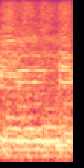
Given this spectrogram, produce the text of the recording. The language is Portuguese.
running.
